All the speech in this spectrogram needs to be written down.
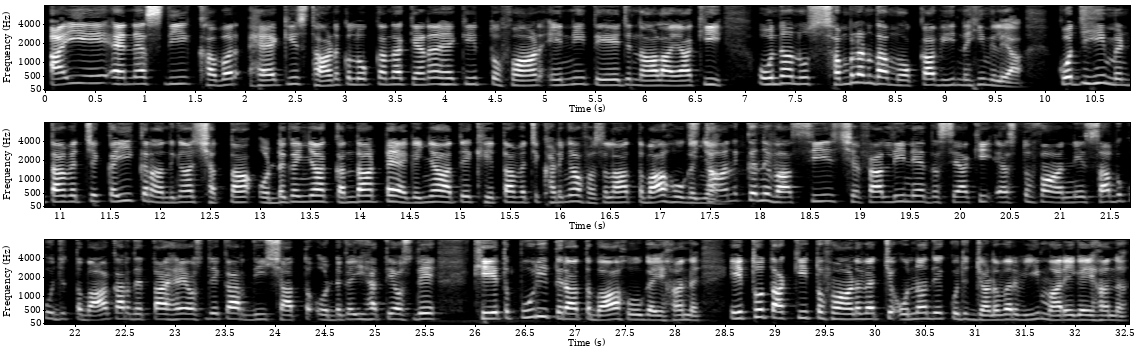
ਆਈਏਐਨਐਸ ਦੀ ਖਬਰ ਹੈ ਕਿ ਸਥਾਨਕ ਲੋਕਾਂ ਦਾ ਕਹਿਣਾ ਹੈ ਕਿ ਤੂਫਾਨ ਇੰਨੀ ਤੇਜ਼ ਨਾਲ ਆਇਆ ਕਿ ਉਹਨਾਂ ਨੂੰ ਸੰਭਲਣ ਦਾ ਮੌਕਾ ਵੀ ਨਹੀਂ ਮਿਲਿਆ। ਕੁਝ ਹੀ ਮਿੰਟਾਂ ਵਿੱਚ ਕਈ ਘਰਾਂ ਦੀਆਂ ਛੱਤਾਂ ਉੱਡ ਗਈਆਂ, ਕੰਧਾਂ ਢਹਿ ਗਈਆਂ ਅਤੇ ਖੇਤਾਂ ਵਿੱਚ ਖੜੀਆਂ ਫਸਲਾਂ ਤਬਾਹ ਹੋ ਗਈਆਂ। ਸਥਾਨਕ ਨਿਵਾਸੀ ਸ਼ਫਾਲੀ ਨੇ ਦੱਸਿਆ ਕਿ ਇਸ ਤੂਫਾਨ ਨੇ ਸਭ ਕੁਝ ਤਬਾਹ ਕਰ ਦਿੱਤਾ ਹੈ। ਉਸ ਦੇ ਘਰ ਦੀ ਛੱਤ ਉੱਡ ਗਈ ਹੈ ਤੇ ਉਸ ਦੇ ਖੇਤ ਪੂਰੀ ਤਰ੍ਹਾਂ ਤਬਾਹ ਹੋ ਗਏ ਹਨ। ਇੱਥੋਂ ਤੱਕ ਕਿ ਤੂਫਾਨ ਵਿੱਚ ਉਹਨਾਂ ਦੇ ਕੁਝ ਜਾਨਵਰ ਵੀ ਮਾਰੇ ਗਏ ਹਨ।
